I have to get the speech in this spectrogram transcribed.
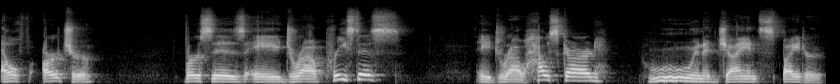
Elf Archer versus a Drow Priestess, a Drow House Guard, ooh, and a giant spider.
